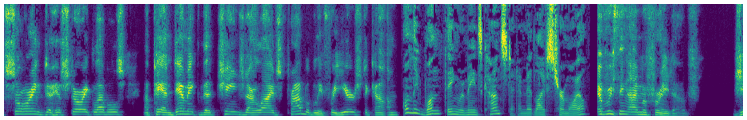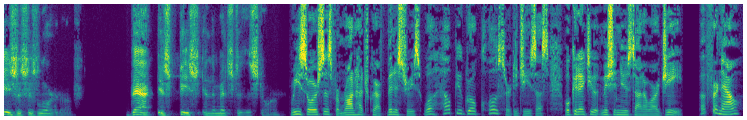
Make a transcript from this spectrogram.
soaring to historic levels, a pandemic that changed our lives probably for years to come. Only one thing remains constant amid life's turmoil. Everything I'm afraid of, Jesus is Lord of. That is peace in the midst of the storm. Resources from Ron Hutchcraft Ministries will help you grow closer to Jesus. We'll connect you at missionnews.org. But for now,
